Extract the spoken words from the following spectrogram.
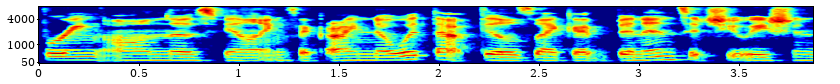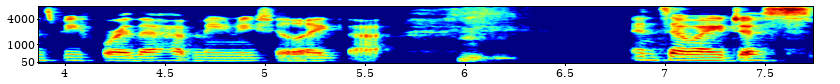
bring on those feelings. Like I know what that feels like. I've been in situations before that have made me feel like that. Mm-hmm. And so I just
